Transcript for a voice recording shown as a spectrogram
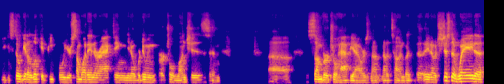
you can still get a look at people. You're somewhat interacting. You know, we're doing virtual lunches and. Uh, some virtual happy hours, not not a ton, but uh, you know, it's just a way to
